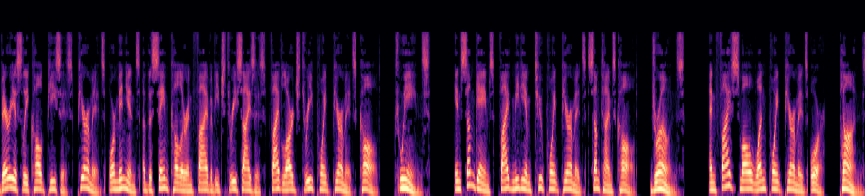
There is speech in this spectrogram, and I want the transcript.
variously called pieces, pyramids, or minions of the same color and five of each three sizes, five large three-point pyramids called queens. In some games, five medium two-point pyramids sometimes called drones, and five small one-point pyramids or pawns.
